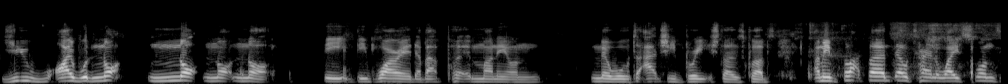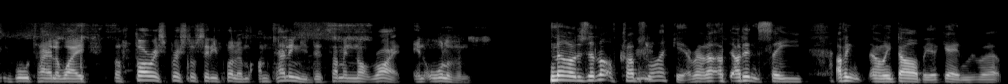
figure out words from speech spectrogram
you I would not not not not be be worried about putting money on Millwall to actually breach those clubs. I mean, Blackburn, they'll tail away, Swansea will tail away, but Forest, Bristol City, Fulham, I'm telling you, there's something not right in all of them. No, there's a lot of clubs like it around. I, I didn't see. I think. I mean, Derby again. We were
